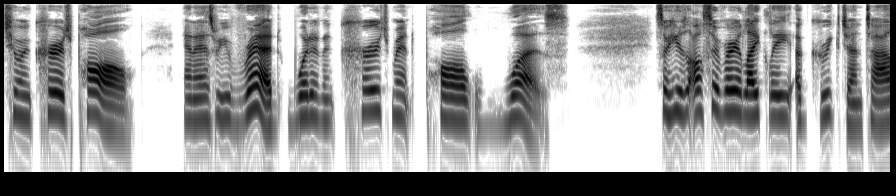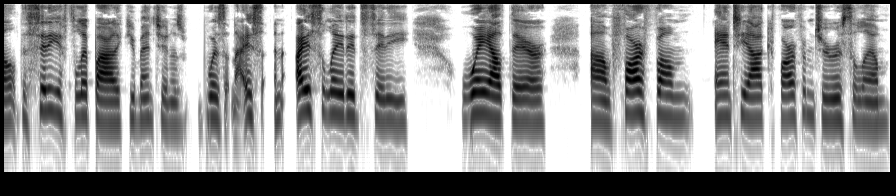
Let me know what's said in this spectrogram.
to encourage Paul. And as we read, what an encouragement Paul was. So he was also very likely a Greek Gentile. The city of Philippi, like you mentioned, was, was an, is- an isolated city way out there, um, far from Antioch, far from Jerusalem.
